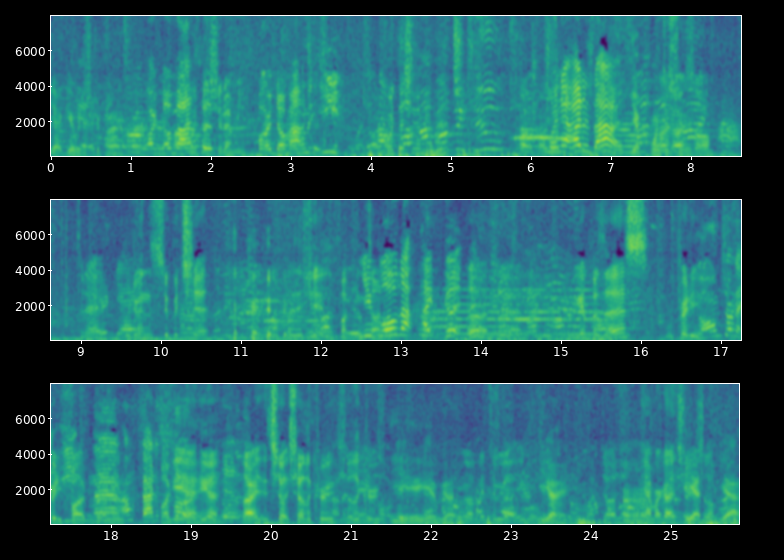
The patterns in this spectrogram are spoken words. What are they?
Yeah, give a Yeah. description. Our Point that shit at me. Our dumbasses. Uh, point that shit at me, bitch. Kyle, Kyle, Point it at his ass. Yeah, point this Alright, shit. guys, so today we're doing the stupid shit. We're gonna play this shit in the fucking You tunnel. blow that pipe good. Uh, shit, uh, we get possessed. We're pretty, Yo, I'm trying we're to pretty eat, fucked, man. but I I'm fat as fuck fuck. it, yeah, yeah. Alright, show, show the crew, show the crew. Yeah, yeah, yeah, we We got. got Vincent, we got Abel, You got it. we got Josh, Uh-huh. camera guy, show Yeah, yourself. yeah.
